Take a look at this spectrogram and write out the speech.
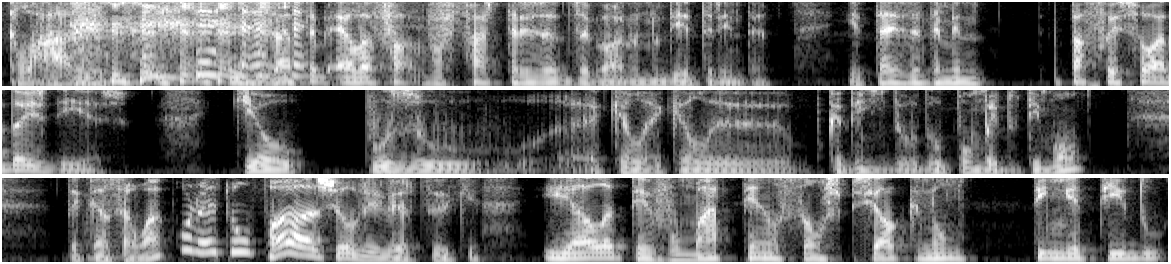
Claro, exatamente. Ela fa- faz 3 anos agora, no dia 30. E está exatamente. Pá, foi só há dois dias que eu pus o, aquele, aquele bocadinho do, do Pumba e do Timon, da canção Ah, não é tão fácil viver tudo aqui. E ela teve uma atenção especial que não tinha tido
